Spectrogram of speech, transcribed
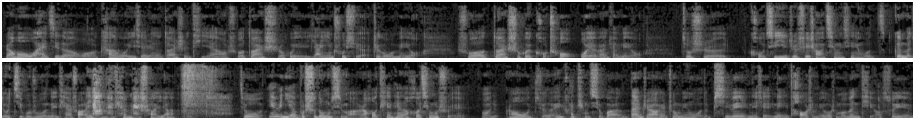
然后我还记得我看到过一些人的断食体验啊，说断食会牙龈出血，这个我没有；说断食会口臭，我也完全没有。就是口气一直非常清新，我根本就记不住哪天刷牙，哪天没刷牙。就因为你也不吃东西嘛，然后天天的喝清水，我就然后我觉得哎还挺奇怪的，但这样也证明我的脾胃那些那一套是没有什么问题啊，所以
